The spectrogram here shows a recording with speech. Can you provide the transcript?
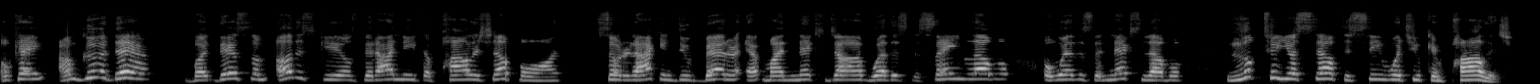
Okay, I'm good there, but there's some other skills that I need to polish up on so that I can do better at my next job, whether it's the same level or whether it's the next level, look to yourself to see what you can polish,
